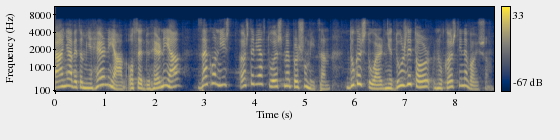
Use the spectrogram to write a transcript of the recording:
banja vetëm një herë në javë ose dy herë në javë zakonisht është e mjaftueshme për shumicën, duke shtuar një dush ditor nuk është i nevojshëm.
